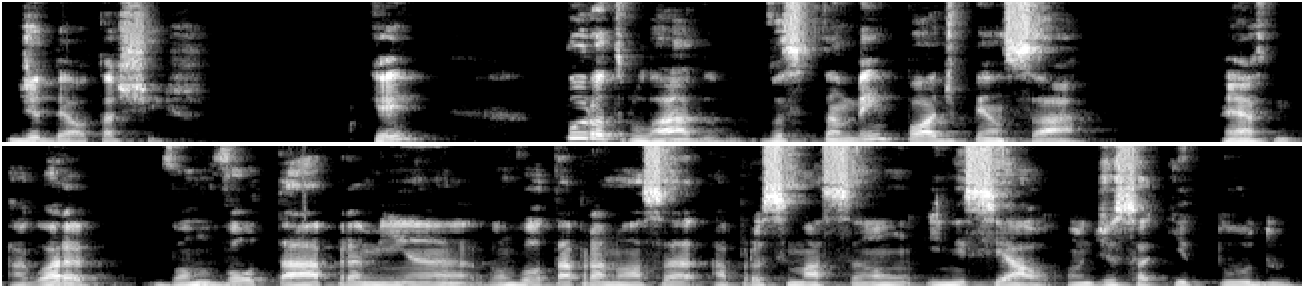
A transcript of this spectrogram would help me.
de ΔX. Ok? Por outro lado, você também pode pensar, né, agora vamos voltar para minha, vamos voltar para nossa aproximação inicial, onde isso aqui tudo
